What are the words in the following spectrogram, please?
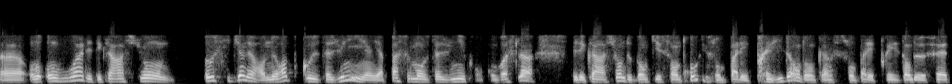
euh, on, on, voit des déclarations aussi bien d'ailleurs en Europe qu'aux États-Unis. Hein. Il n'y a pas seulement aux États-Unis qu'on voit cela. Des déclarations de banquiers centraux qui ne sont pas les présidents, donc hein, ce ne sont pas les présidents de Fed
